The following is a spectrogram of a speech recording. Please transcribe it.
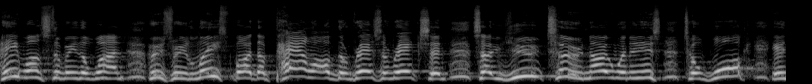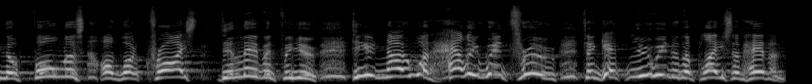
He wants to be the one who's released by the power of the resurrection so you too know what it is to walk in the fullness of what Christ delivered for you. Do you know what hell he went through to get you into the place of heaven?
